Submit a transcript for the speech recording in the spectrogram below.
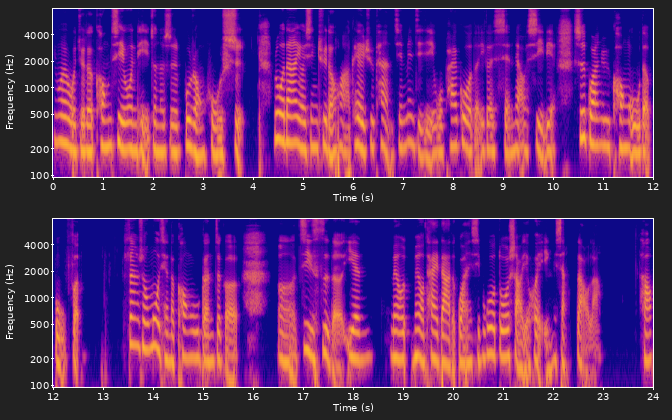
因为我觉得空气问题真的是不容忽视。如果大家有兴趣的话，可以去看前面几集我拍过的一个闲聊系列，是关于空屋的部分。虽然说目前的空屋跟这个。呃，祭祀的烟没有没有太大的关系，不过多少也会影响到啦。好，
